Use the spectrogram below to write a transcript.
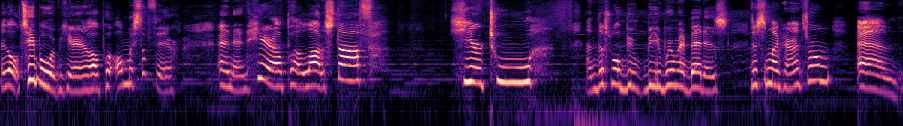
and the little table over here, and I'll put all my stuff there. And then here I'll put a lot of stuff. Here too. And this will be, be where my bed is. This is my parents' room, and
